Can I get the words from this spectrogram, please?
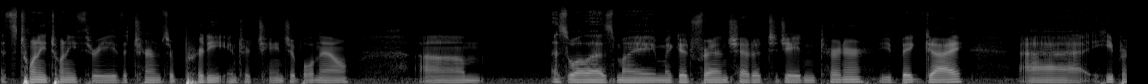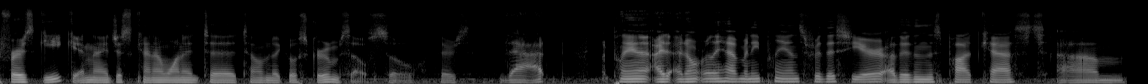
it's 2023. The terms are pretty interchangeable now. Um, as well as my, my good friend, shout out to Jaden Turner, you big guy. Uh, he prefers geek, and I just kind of wanted to tell him to go screw himself. So there's that. plan I, I don't really have many plans for this year other than this podcast. Um,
